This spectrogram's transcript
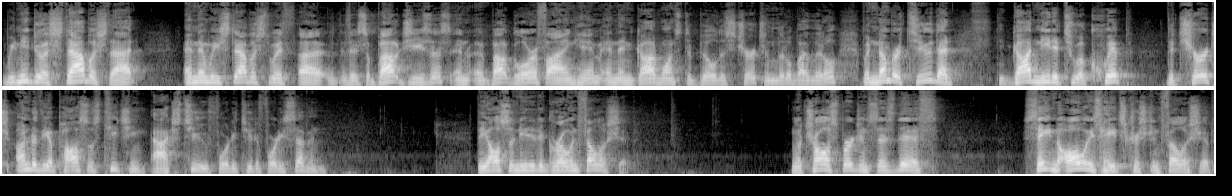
We need to establish that. And then we established with uh, this about Jesus and about glorifying Him, and then God wants to build His church, and little by little. But number two, that God needed to equip the church under the apostles' teaching, Acts 2 42 to 47. They also needed to grow in fellowship. You know, Charles Spurgeon says this Satan always hates Christian fellowship.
